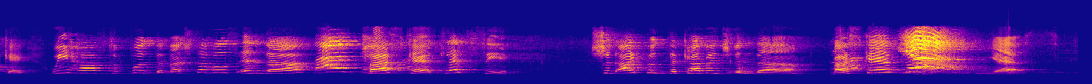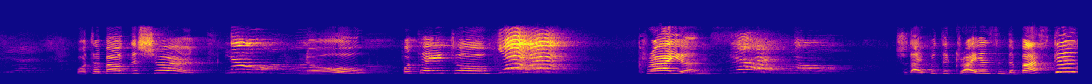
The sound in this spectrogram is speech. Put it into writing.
Okay, we have to put the vegetables in the basket. Let's see. Should I put the cabbage in the basket? Yes. Yes. What about the shirt? No. No. Potato. Yes. Crayons. No. Should I put the crayons in the basket?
